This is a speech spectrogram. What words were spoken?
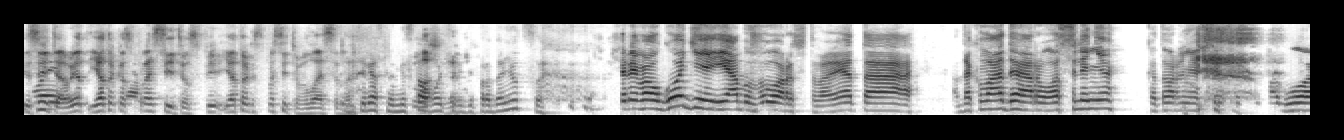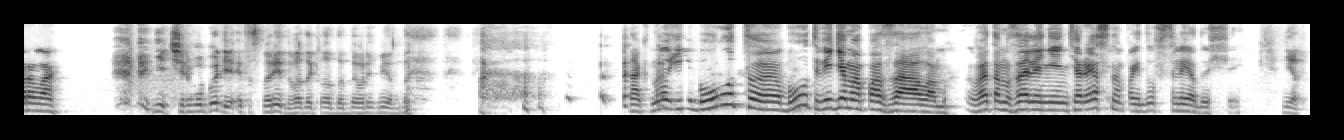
Извините, а я, я только спросить, успе... я только спросить у Власина. Интересно, места в очереди продаются? Чревоугодие и обжорство. Это доклады о рослине, которыми все по горло. Нет, чревоугодие – это смотреть два доклада одновременно. Так, ну и блуд, блуд, видимо, по залам. В этом зале неинтересно, пойду в следующий. Нет,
